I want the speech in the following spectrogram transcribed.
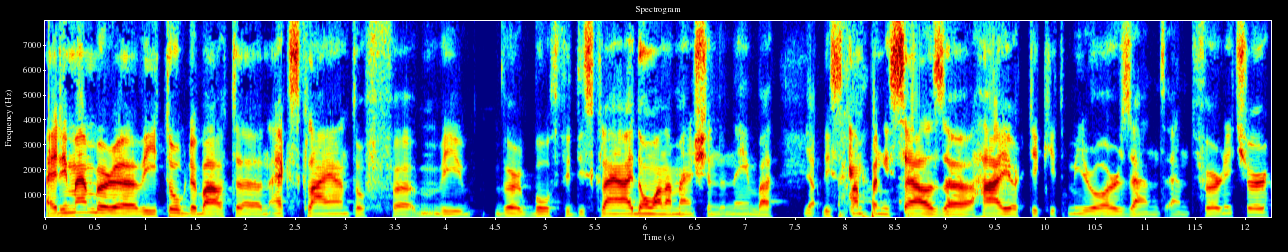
I remember uh, we talked about uh, an ex-client of. Uh, we work both with this client. I don't want to mention the name, but yeah. this company sells uh, higher ticket mirrors and and furniture.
